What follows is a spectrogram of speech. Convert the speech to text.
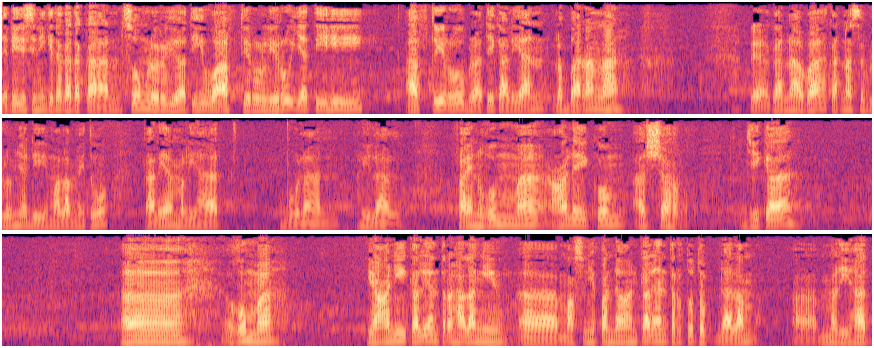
Jadi di sini kita katakan sung liruyatihi wa aftiru liruyatihi. Aftiru berarti kalian lebaranlah. Ya, karena apa? Karena sebelumnya di malam itu kalian melihat bulan hilal. Fa in ghumma 'alaikum asy-syahr. Jika uh, ghumma yakni kalian terhalangi uh, maksudnya pandangan kalian tertutup dalam uh, melihat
